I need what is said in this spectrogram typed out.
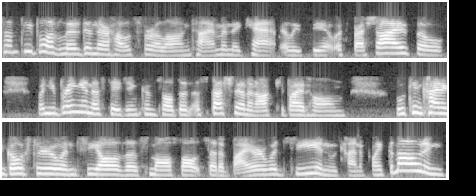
some people have lived in their house for a long time and they can't really see it with fresh eyes. So, when you bring in a staging consultant, especially on an occupied home, we can kind of go through and see all the small faults that a buyer would see, and we kind of point them out and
